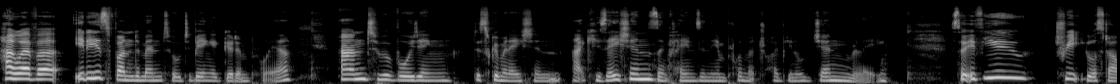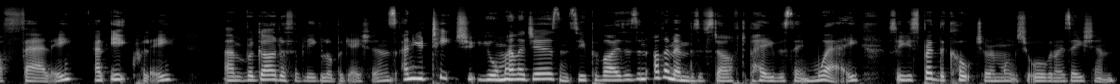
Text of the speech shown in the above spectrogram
However, it is fundamental to being a good employer and to avoiding discrimination accusations and claims in the employment tribunal generally. So if you treat your staff fairly and equally, um, regardless of legal obligations, and you teach your managers and supervisors and other members of staff to behave the same way, so you spread the culture amongst your organisation.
